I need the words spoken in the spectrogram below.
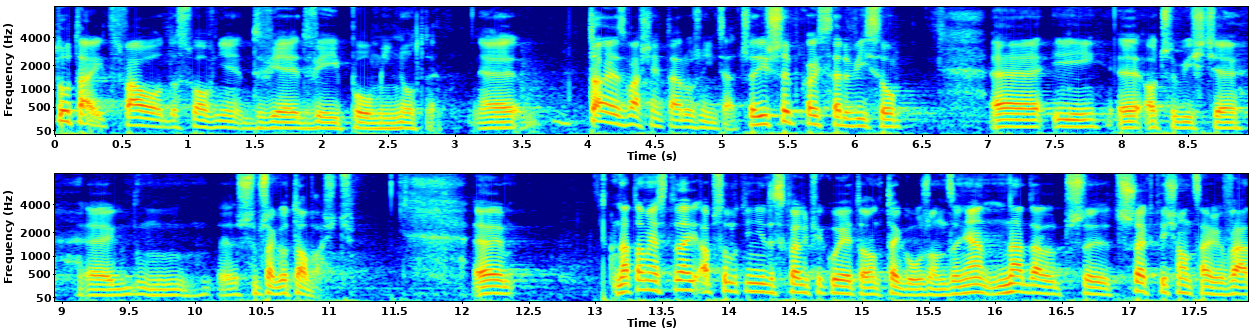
Tutaj trwało dosłownie 2-2,5 minuty. E, To jest właśnie ta różnica, czyli szybkość serwisu e, i e, oczywiście szybsza gotowość. Natomiast tutaj absolutnie nie dyskwalifikuje to tego urządzenia. Nadal przy 3000 W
